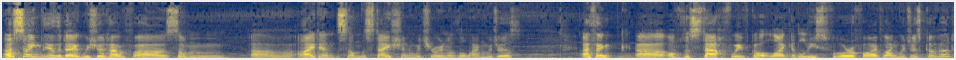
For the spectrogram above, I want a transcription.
I was saying the other day we should have uh, some uh, idents on the station which are in other languages. I think uh, of the staff we've got like at least four or five languages covered,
